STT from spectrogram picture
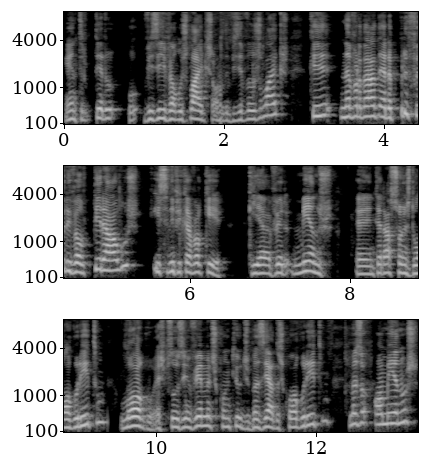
entre ter visível os likes ou visível os likes, que na verdade era preferível tirá-los e significava o quê? Que ia haver menos eh, interações do algoritmo, logo as pessoas iam ver menos conteúdos baseados com o algoritmo, mas ao menos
